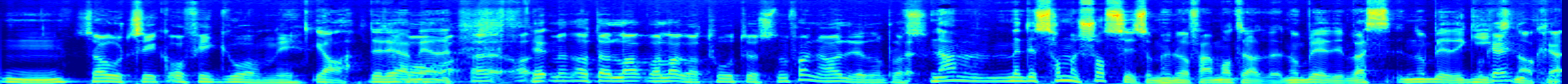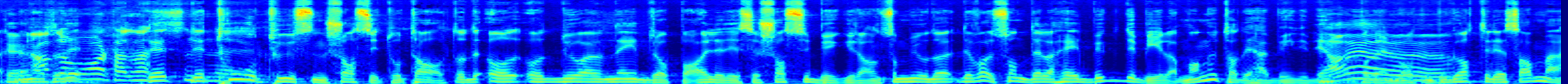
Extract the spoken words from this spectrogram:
Mm. Sauchik og Figoni. Ja, det er det jeg Var- mener. eh, Det- men at det var laga 2000, fant jeg aldri noen plass. Nei, men det er samme chassis som 135. Nå ble det, vest- nå ble det geeksnakk her. Okay, okay. Men altså, det det, det, er 2000 chassis totalt. Og, det- og, og du har jo name-droppa alle disse chassisbyggerne. som jo, Det var jo sånn del av Haye bygde biler. Mange av de her bygde biler Ja, ja, på den måten. Bugatti det samme.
